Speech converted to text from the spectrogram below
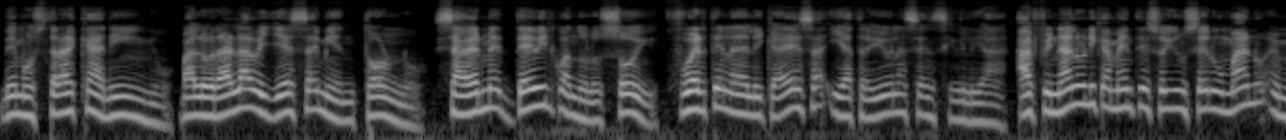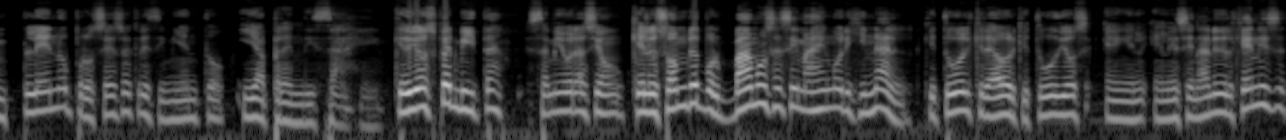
demostrar cariño, valorar la belleza de mi entorno, saberme débil cuando lo soy, fuerte en la delicadeza y atrevido en la sensibilidad. Al final únicamente soy un ser humano en pleno proceso de crecimiento y aprendizaje. Que Dios permita esa es mi oración, que los hombres volvamos a esa imagen original que tuvo el Creador, que tuvo Dios en el, en el, escenario del Génesis,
